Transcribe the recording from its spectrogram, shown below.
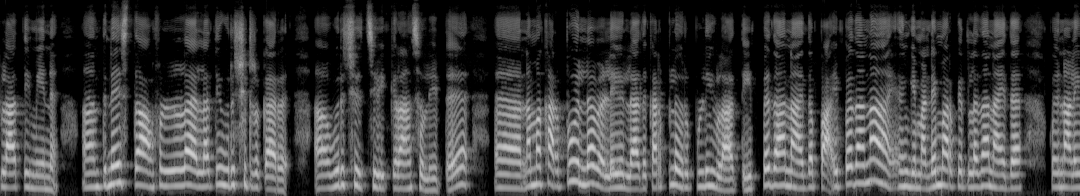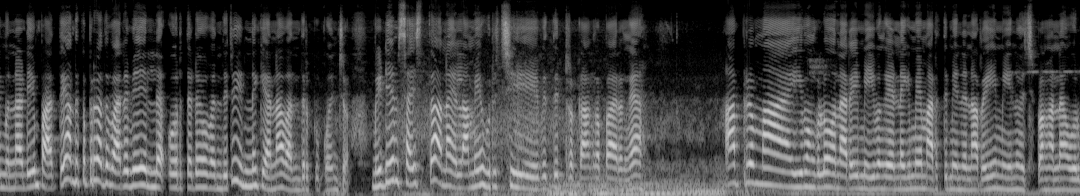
கிளாத்தி மீன். தினேஷ் தான் ஃபுல்லாக எல்லாத்தையும் உரிச்சிட்ருக்காரு. உரித்து வச்சு விற்கிறான்னு சொல்லிட்டு. நம்ம கருப்பும் இல்லை வெள்ளையும் இல்லை. அது கருப்பில் ஒரு புள்ளி விளாத்தி இப்போ தான் நான் இதை பா இப்போ தானே இங்கே மண்டே மார்க்கெட்டில் தான் நான் இதை கொஞ்ச நாளைக்கு முன்னாடியும் பார்த்தேன். அதுக்கப்புறம் அது வரவே இல்லை. ஒரு தடவை வந்துட்டு இன்றைக்கி ஆனால் வந்திருக்கு கொஞ்சம். மீடியம் சைஸ் தான் ஆனால் எல்லாமே உரித்து விற்றுட்ருக்காங்க பாருங்கள் அப்புறமா இவங்களும் நிறைய மீன் இவங்க என்றைக்குமே மரத்து மீன் நிறைய மீன் வச்சுப்பாங்கன்னா ஒரு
